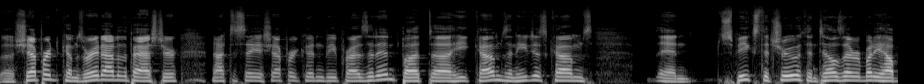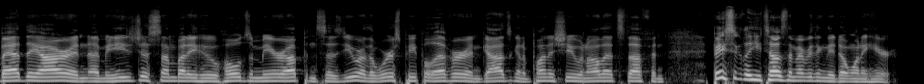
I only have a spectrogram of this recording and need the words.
a, shepherd, comes right out of the pasture. Not to say a shepherd couldn't be president, but uh, he comes and he just comes and speaks the truth and tells everybody how bad they are. And I mean, he's just somebody who holds a mirror up and says, You are the worst people ever, and God's going to punish you, and all that stuff. And basically, he tells them everything they don't want to hear.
